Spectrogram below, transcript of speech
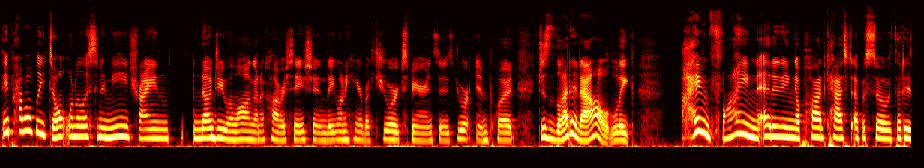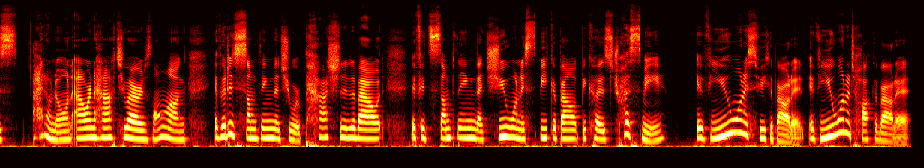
they probably don't want to listen to me try and nudge you along on a conversation. They want to hear about your experiences, your input. Just let it out. Like, I'm fine editing a podcast episode that is, I don't know, an hour and a half, two hours long. If it is something that you are passionate about, if it's something that you want to speak about, because trust me, if you want to speak about it, if you want to talk about it,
